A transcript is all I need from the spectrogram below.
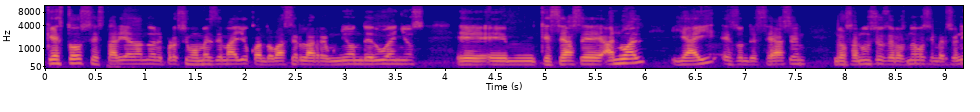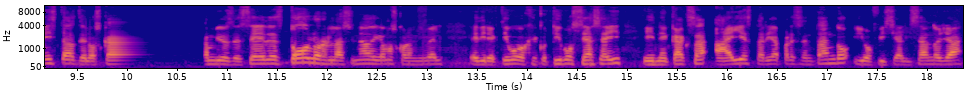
que esto se estaría dando en el próximo mes de mayo, cuando va a ser la reunión de dueños eh, em, que se hace anual y ahí es donde se hacen los anuncios de los nuevos inversionistas, de los ca- cambios de sedes, todo lo relacionado, digamos, con el nivel eh, directivo o ejecutivo se hace ahí y Necaxa ahí estaría presentando y oficializando ya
